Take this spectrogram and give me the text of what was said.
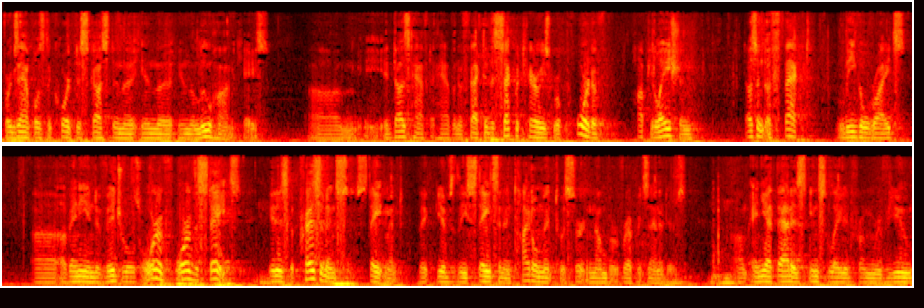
for example, as the court discussed in the in the in the Lujan case. Um, it does have to have an effect. And the secretary's report of population doesn't affect legal rights uh, of any individuals or of, or of the states. It is the president's statement that gives the states an entitlement to a certain number of representatives. Um, and yet that is insulated from review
